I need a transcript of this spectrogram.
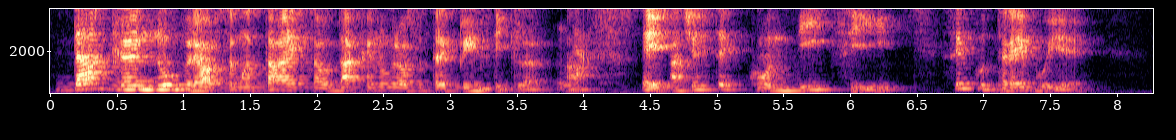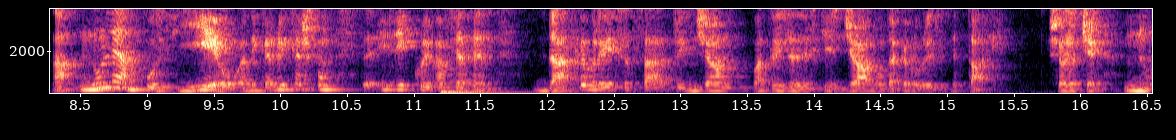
dacă Mhm. nu vreau să mă tai sau dacă nu vreau să trec prin sticlă. Da? Da. Ei, aceste condiții sunt cu trebuie. Da? Nu le-am pus eu, adică nu e ca și cum îi zic cuiva, fii atent, dacă vrei să sar prin geam, va trebui să deschizi geamul dacă nu vrei să te tai. Și el zice, nu,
